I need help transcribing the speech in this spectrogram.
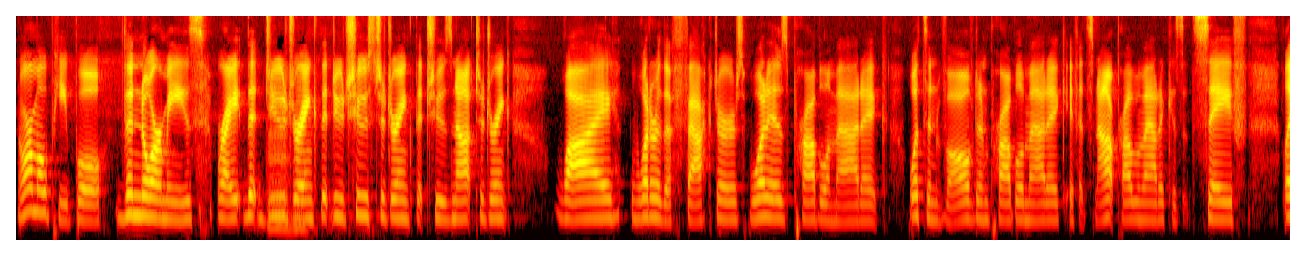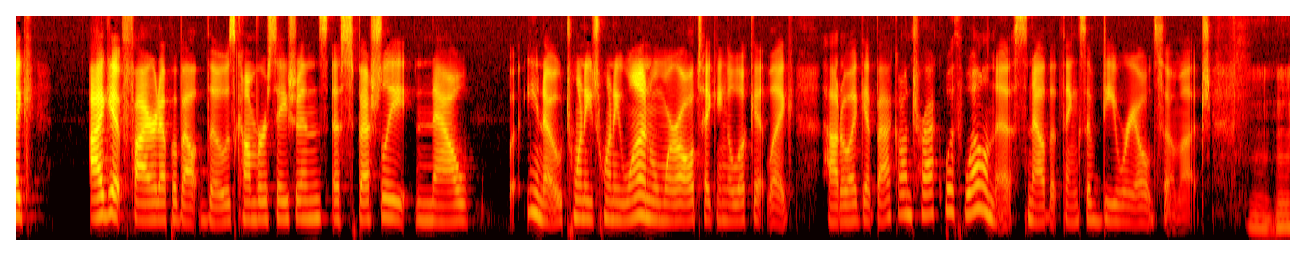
Normal people, the normies, right, that do mm-hmm. drink, that do choose to drink, that choose not to drink. Why? What are the factors? What is problematic? What's involved in problematic? If it's not problematic, is it safe? Like, I get fired up about those conversations, especially now, you know, 2021, when we're all taking a look at like, how do I get back on track with wellness now that things have derailed so much? Mm-hmm.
